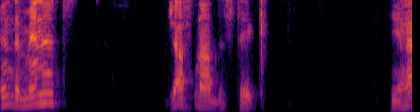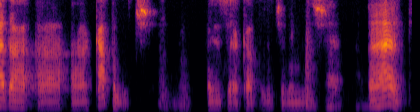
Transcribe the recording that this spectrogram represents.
in the minute, just not the stick, he had a, a, a capelich. How you say a capelich in English? A hat.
